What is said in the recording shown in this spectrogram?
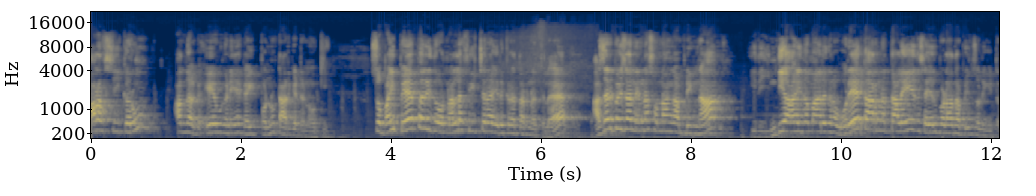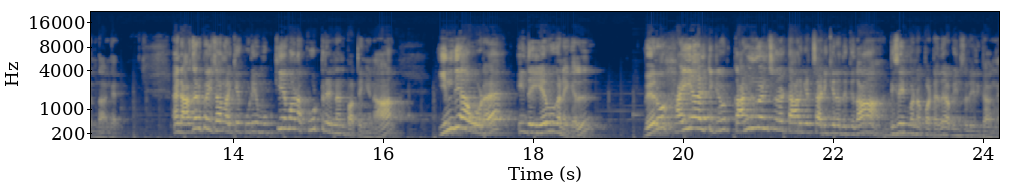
ஆர்எஃப் சீக்கரும் அந்த ஏவுகணையை கைட் பண்ணும் டார்கெட்டை நோக்கி. ஸோ பை பேப்பர் இது ஒரு நல்ல ஃபீச்சராக இருக்கிற தருணத்தில் அசர்பைஜான் என்ன சொன்னாங்க அப்படின்னா இது இந்திய ஆயுதமாக இருக்கிற ஒரே காரணத்தாலேயே இது செயல்படாது அப்படின்னு சொல்லிக்கிட்டு இருந்தாங்க. அண்ட் அஜர்பைஜான் வைக்கக்கூடிய முக்கியமான கூற்று என்னன்னு பார்த்தீங்கன்னா இந்தியாவோட இந்த ஏவுகணைகள் வெறும் ஹை ஆல்டிடியூட் கன்வென்ஷனல் டார்கெட்ஸ் அடிக்கிறதுக்கு தான் டிசைன் பண்ணப்பட்டது அப்படின்னு சொல்லியிருக்காங்க.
